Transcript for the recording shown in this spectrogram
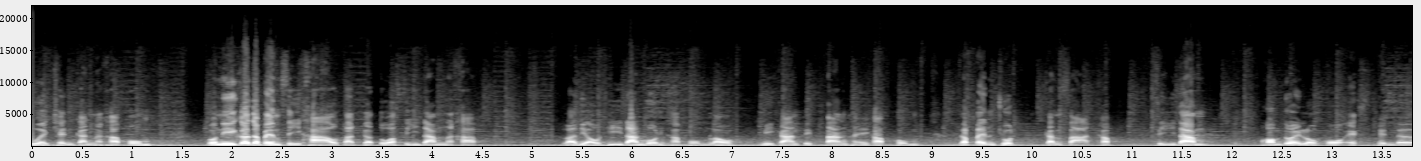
ด้วยเช่นกันนะครับผม ตัวนี้ก็จะเป็นสีขาวตัดกับตัวสีดำนะครับ แล้วเดี๋ยวที่ด้านบนครับผมเรา มีการติดตั้งให้ครับผม จะเป็นชุดกันศาสตร์ครับ สีดำพร้อมด้วยโลโก้ Expander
